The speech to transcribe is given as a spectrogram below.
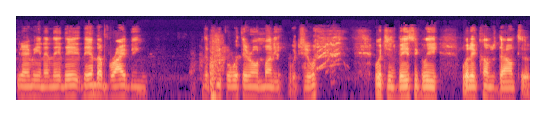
You know what I mean? And they, they, they end up bribing the people with their own money, which is which is basically what it comes down to.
